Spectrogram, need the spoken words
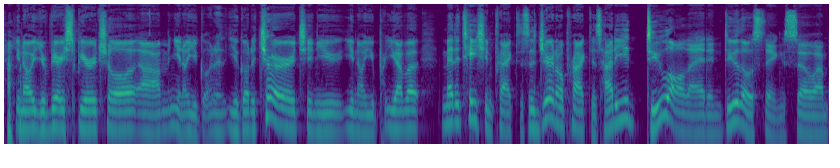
you know you're very spiritual. Um, and, you know you go to you go to church and you you know you you have a meditation practice a journal practice. How do you do all that and do those things? So um,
